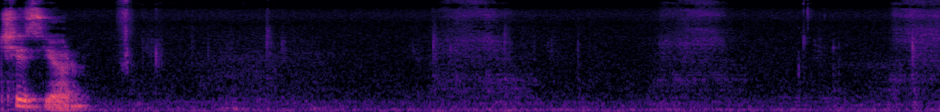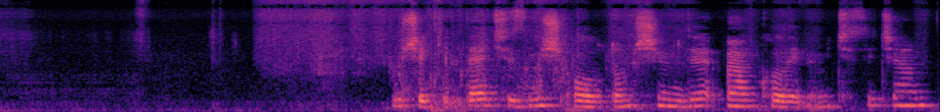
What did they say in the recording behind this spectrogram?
çiziyorum. Bu şekilde çizmiş oldum. Şimdi ön kol evimi çizeceğim.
